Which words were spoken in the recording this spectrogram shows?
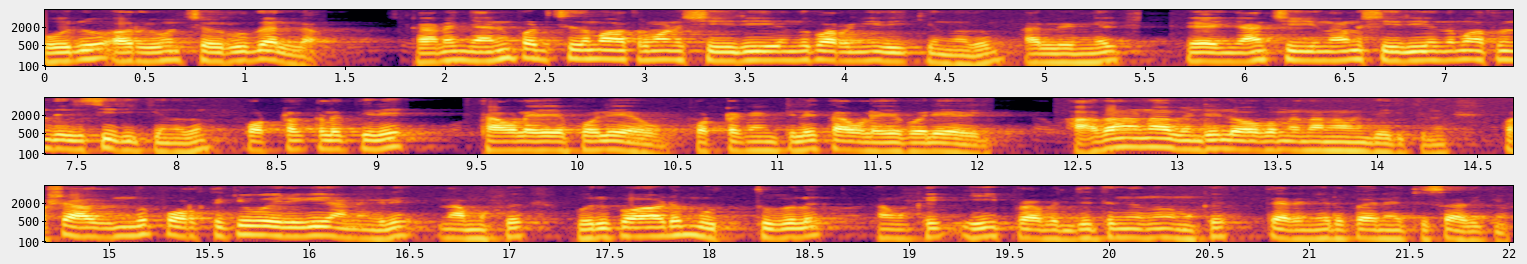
ഒരു അറിവും ചെറുതല്ല. കാരണം ഞാൻ പഠിച്ചത് മാത്രമാണ് ശരി എന്ന് പറഞ്ഞിരിക്കുന്നതും അല്ലെങ്കിൽ ഞാൻ ചെയ്യുന്നതാണ് ശരിയെന്ന് മാത്രം ധരിച്ചിരിക്കുന്നതും പൊട്ടക്കളത്തിലെ തവളയെ പോലെയാവും. പൊട്ടക്കിണറ്റിലെ തവളയെ പോലെയാവും അതാണ് അവന്റെ ലോകം എന്നാണ് അവൻ ധരിക്കുന്നത്. പക്ഷെ അതിൽ നിന്ന് പുറത്തേക്ക് വരികയാണെങ്കിൽ നമുക്ക് ഒരുപാട് മുത്തുകൾ നമുക്ക് ഈ പ്രപഞ്ചത്തിൽ നിന്ന് നമുക്ക് തിരഞ്ഞെടുക്കാനായിട്ട് സാധിക്കും.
